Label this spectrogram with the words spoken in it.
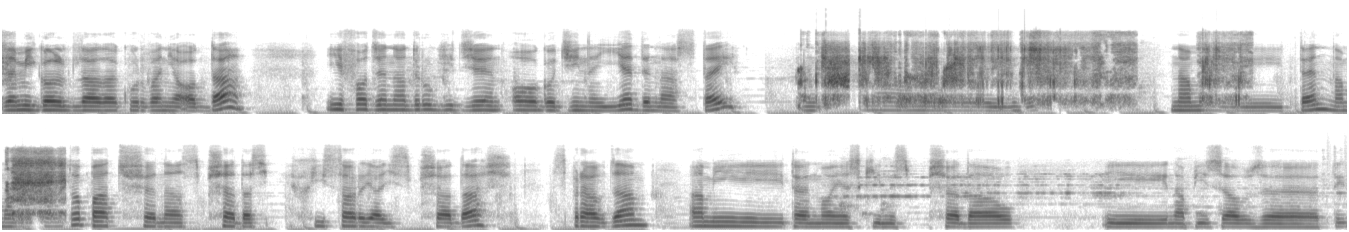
Że mi golda kurwa nie odda. I wchodzę na drugi dzień o godzinie 11 na mój, na mój ten, na moje konto, patrzę na sprzedaż, historia i sprzedaż, sprawdzam, a mi ten moje skiny sprzedał i napisał, że tych,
